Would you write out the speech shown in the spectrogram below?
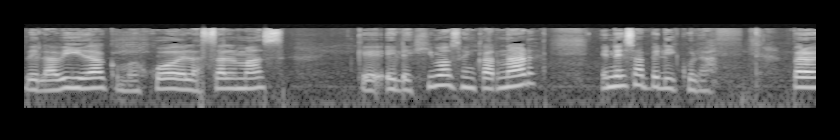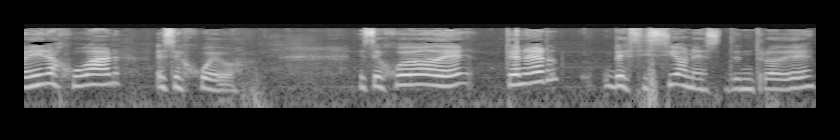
de la vida, como el juego de las almas que elegimos encarnar en esa película. para venir a jugar ese juego. Ese juego de tener decisiones dentro de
